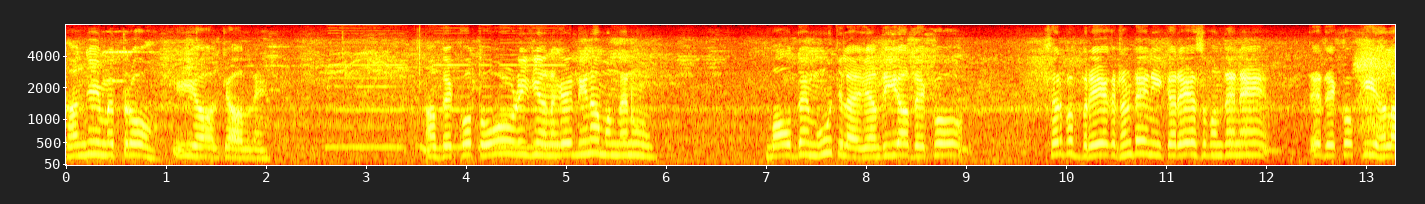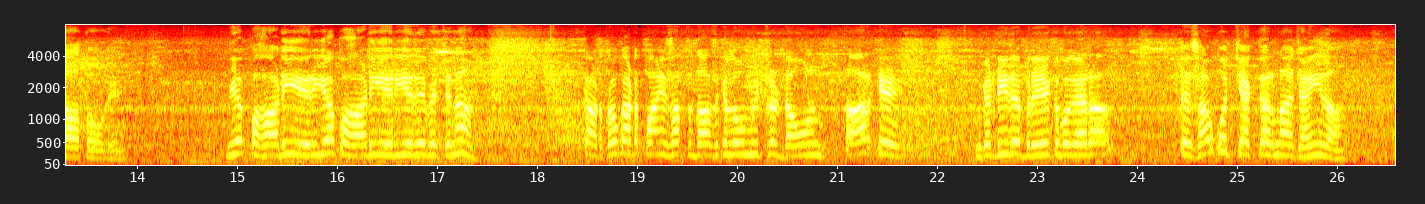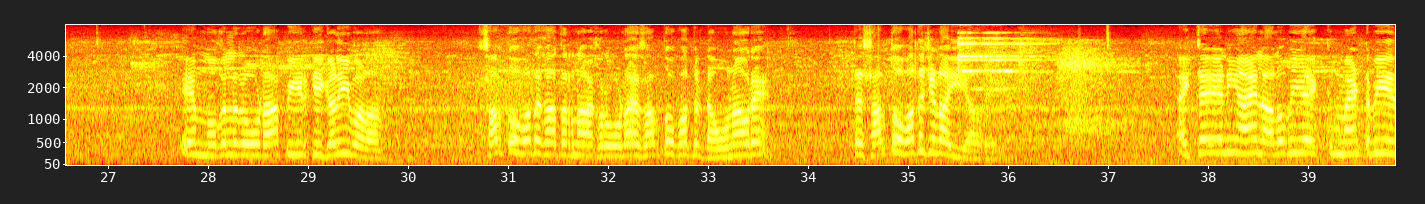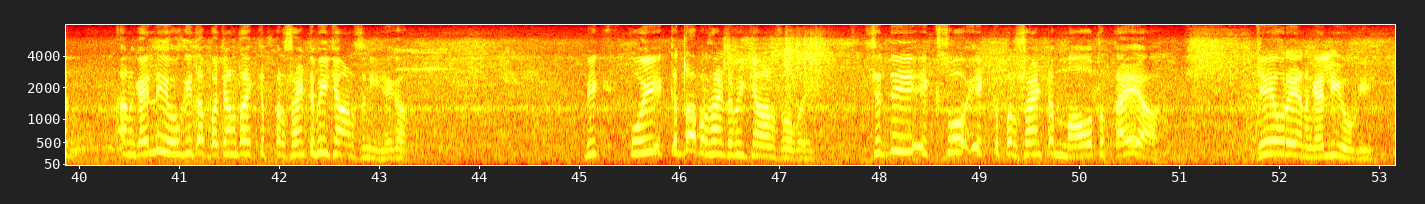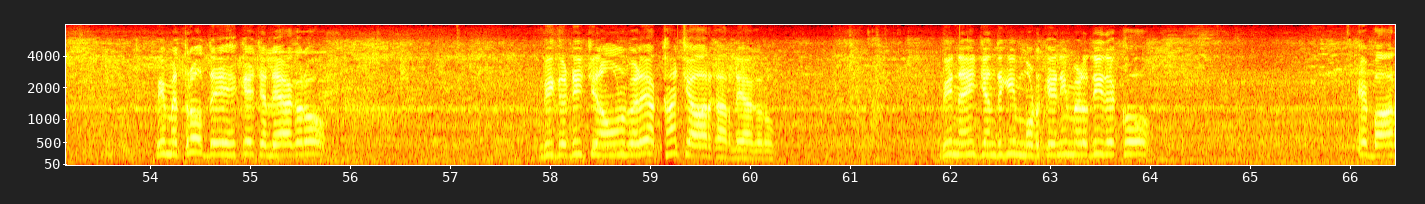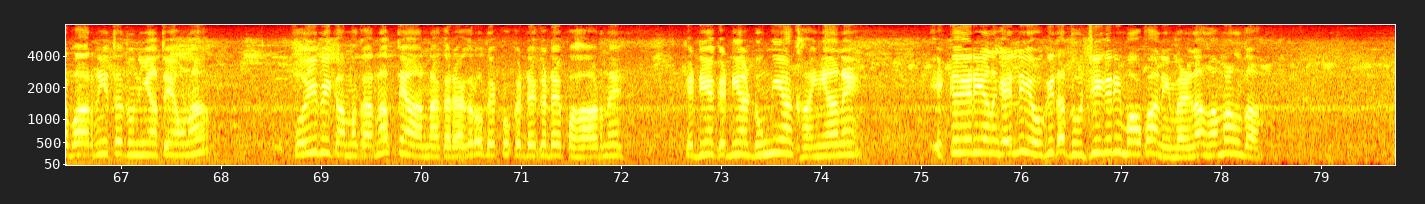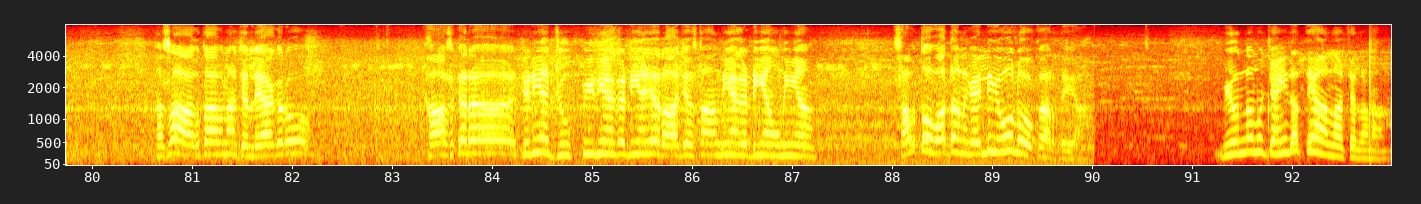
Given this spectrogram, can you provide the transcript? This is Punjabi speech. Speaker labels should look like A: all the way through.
A: ਹਾਂਜੀ ਮਿੱਤਰੋ, ਕੀ ਹਾਲ ਚਾਲ ਨੇ? ਆ ਦੇਖੋ ਥੋੜੀ ਜਿਹੀ ਅਣਗਹਿਲੀ ਨਾ ਬੰਦੇ ਨੂੰ ਮੌਤ ਦੇ ਮੂੰਹ ਚ ਲੈ ਜਾਂਦੀ ਆ। ਦੇਖੋ, ਸਿਰਫ ਬ੍ਰੇਕ ਠੰਡੇ ਨਹੀਂ ਕਰੇ ਇਸ ਬੰਦੇ ਨੇ ਤੇ ਦੇਖੋ ਕੀ ਹਾਲਾਤ ਹੋ ਗਏ। ਵੀ ਇਹ ਪਹਾੜੀ ਏਰੀਆ, ਪਹਾੜੀ ਏਰੀਏ ਦੇ ਵਿੱਚ ਨਾ ਘੱਟ ਤੋਂ ਘੱਟ 5 7 10 ਕਿਲੋਮੀਟਰ ਡਾਊਨ ਤਾਰ ਕੇ ਗੱਡੀ ਦੇ ਬ੍ਰੇਕ ਵਗੈਰਾ ਤੇ ਸਭ ਕੁਝ ਚੈੱਕ ਕਰਨਾ ਚਾਹੀਦਾ। ਇਹ ਮੁਗਲ ਰੋਡ ਆ ਪੀਰ ਕੀ ਗਲੀ ਵਾਲਾ। ਸਭ ਤੋਂ ਵੱਧ ਖਤਰਨਾਕ ਰੋਡ ਆ ਸਭ ਤੋਂ ਵੱਧ ਡਾਊਨ ਆ ਉਰੇ, ਤੇ ਸਭ ਤੋਂ ਵੱਧ ਚੜਾਈ ਆ ਉਰੇ। ਇੱਥੇ ਇਹ ਨਹੀਂ, ਐ ਲਾ ਲਓ ਵੀ ਇੱਕ ਮਿੰਟ ਵੀ ਅਣਗਹਿਲੀ ਹੋ ਗਈ ਤਾਂ ਬਚਣ ਦਾ 1% ਵੀ ਚਾਂਸ ਨਹੀਂ ਹੈਗਾ। ਵੀ ਕੋਈ ਇੱਕ ਅੱਧਾ ਪਰਸੈਂਟ ਵੀ ਚਾਂਸ ਹੋਵੇ। ਸਿੱਧੀ 101% ਮੌਤ ਤੈਅ ਆ, ਜੇ ਉਰੇ ਅਣਗਹਿਲੀ ਹੋ ਗਈ। ਵੀ ਮਿੱਤਰੋ, ਦੇਖ ਕੇ ਚੱਲਿਆ ਕਰੋ ਵੀ ਗੱਡੀ ਚਲਾਉਣ ਵੇਲੇ ਅੱਖਾਂ ਚਾਰ ਕਰ ਲਿਆ ਕਰੋ। ਵੀ ਨਹੀਂ, ਜ਼ਿੰਦਗੀ ਮੁੜ ਕੇ ਨਹੀਂ ਮਿਲਦੀ, ਦੇਖੋ। ਇਹ ਬਾਰ-ਬਾਰ ਨਹੀਂ ਤੇ ਦੁਨੀਆ ਤੇ ਆਉਣਾ। ਕੋਈ ਵੀ ਕੰਮ ਕਰਨਾ, ਧਿਆਨ ਨਾ ਕਰਿਆ ਕਰੋ। ਦੇਖੋ ਕਿੱਡੇ ਕਿੱਡੇ ਪਹਾੜ ਨੇ ਕਿੱਡੀਆਂ ਕਿੱਡੀਆਂ ਡੂੰਘੀਆਂ ਖਾਈਆਂ ਨੇ। ਇੱਕ ਗੇਰੀ ਅਣਗਹਿਲੀ ਹੋ ਗਈ ਤਾਂ ਦੂਜੀ ਗੇਰੀ ਮੌਕਾ ਨਹੀਂ ਮਿਲਣਾ ਸੰਭਲਣ ਦਾ। ਹਿਸਾਬ ਕਿਤਾਬ ਨਾਲ ਚੱਲਿਆ ਕਰੋ। ਖਾਸ ਕਰ ਜਿਹੜੀਆਂ ਯੂਪੀ ਦੀਆਂ ਗੱਡੀਆਂ ਜਾਂ ਰਾਜਸਥਾਨ ਦੀਆਂ ਗੱਡੀਆਂ ਆਉਂਦੀਆਂ ਸਭ ਤੋਂ ਵੱਧ ਅਣਗਹਿਲੀ ਉਹ ਲੋਕ ਕਰਦੇ ਆ ਵੀ ਉਹਨਾਂ ਨੂੰ ਚਾਹੀਦਾ ਧਿਆਨ ਨਾਲ ਚੱਲਣਾ।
